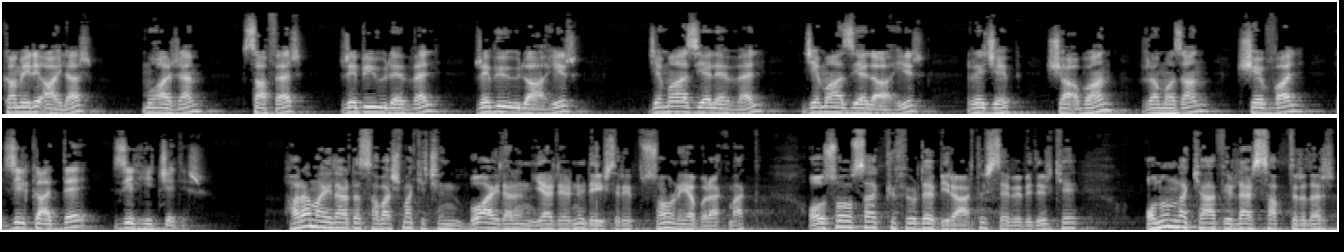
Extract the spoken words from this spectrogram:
Kameri aylar Muharrem, Safer, Rebiülevvel, Rebiülahir, Cemaziyel evvel, Cemaziyel ahir, Recep, Şaban, Ramazan, Şevval, Zilkadde, Zilhicce'dir. Haram aylarda savaşmak için bu ayların yerlerini değiştirip sonraya bırakmak, olsa olsa küfürde bir artış sebebidir ki, onunla kafirler saptırılır,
